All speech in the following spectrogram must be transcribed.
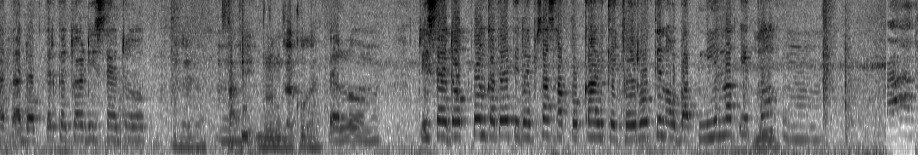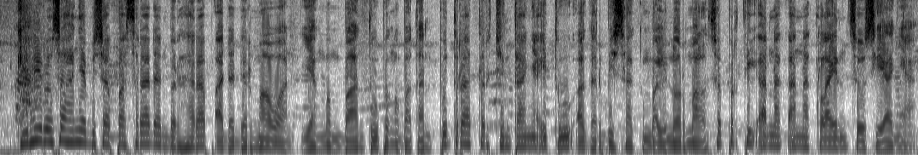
Kata dokter kecuali disedot. Disedot. Hmm. Tapi belum dilakukan? Belum. Disedot pun katanya tidak bisa satu kali kecuali rutin obat minat itu. Hmm. Hmm. Kini Rosa hanya bisa pasrah dan berharap ada dermawan yang membantu pengobatan putra tercintanya itu agar bisa kembali normal seperti anak-anak lain seusianya.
